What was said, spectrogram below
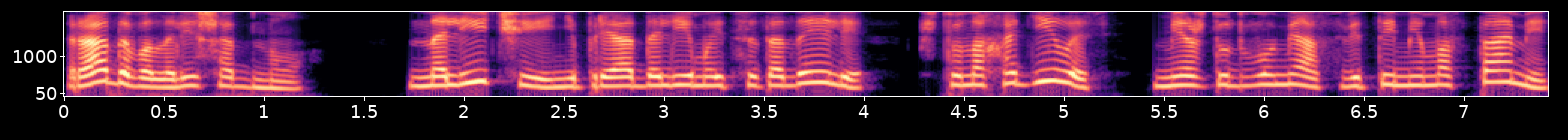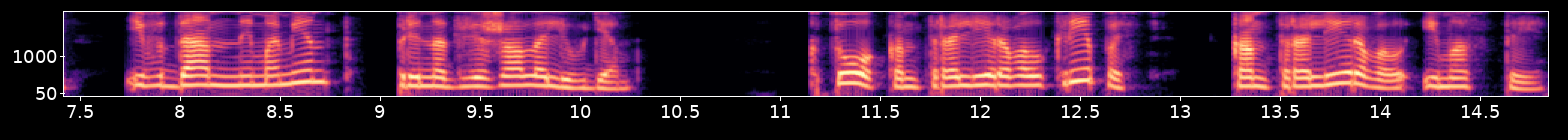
Радовало лишь одно — наличие непреодолимой цитадели, что находилась между двумя святыми мостами и в данный момент принадлежала людям. Кто контролировал крепость, контролировал и мосты.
